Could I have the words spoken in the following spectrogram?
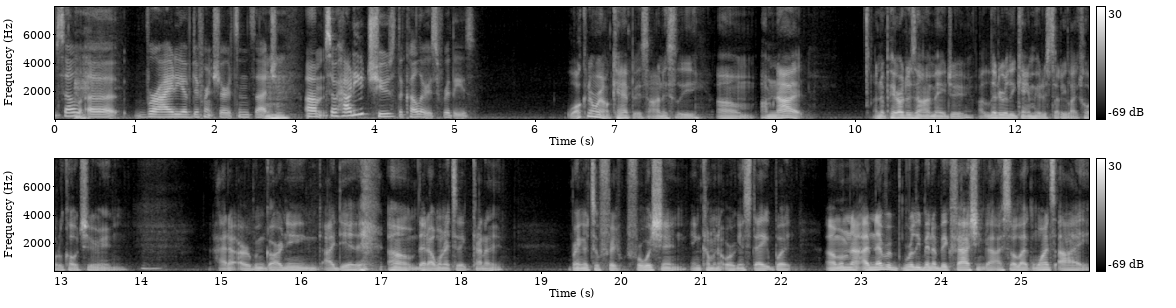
sell a variety of different shirts and such. Mm-hmm. Um, so how do you choose the colors for these? Walking around campus, honestly, um, I'm not an apparel design major. I literally came here to study like horticulture and mm-hmm. had an urban gardening idea um, that I wanted to kind of bring it to fruition and come into Oregon State. But um, I'm not. I've never really been a big fashion guy. So like once I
